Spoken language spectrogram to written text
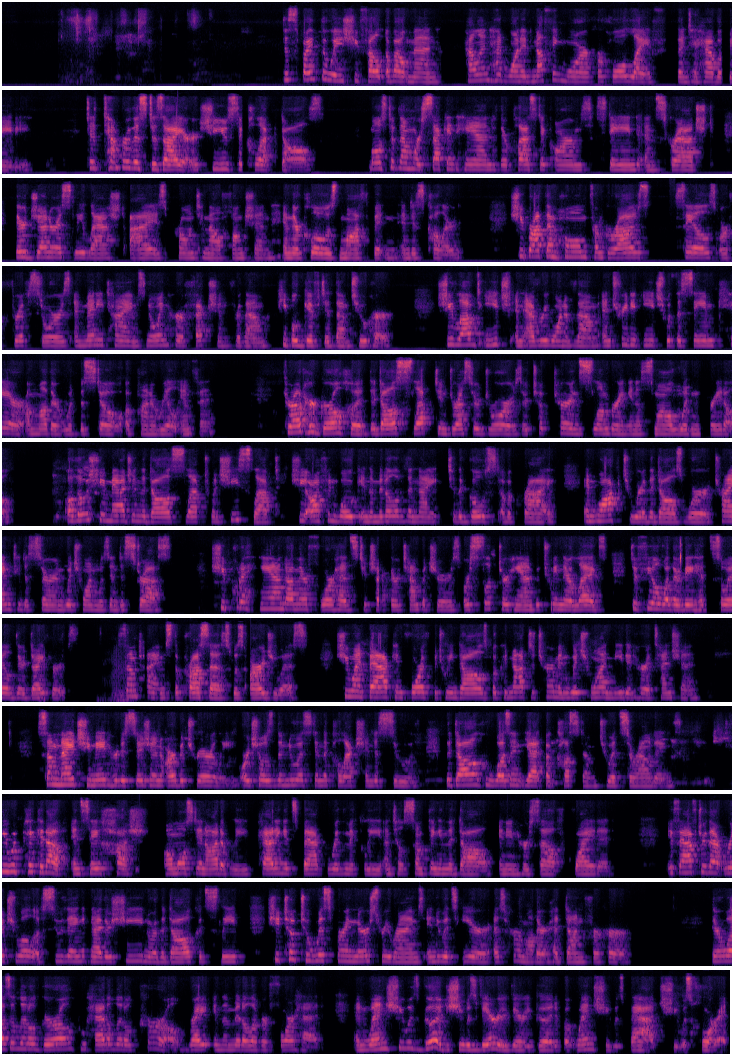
Despite the way she felt about men, Helen had wanted nothing more her whole life than to have a baby. To temper this desire, she used to collect dolls. Most of them were secondhand, their plastic arms stained and scratched, their generously lashed eyes prone to malfunction, and their clothes moth bitten and discolored. She brought them home from garage sales or thrift stores, and many times, knowing her affection for them, people gifted them to her. She loved each and every one of them and treated each with the same care a mother would bestow upon a real infant. Throughout her girlhood, the dolls slept in dresser drawers or took turns slumbering in a small wooden cradle. Although she imagined the dolls slept when she slept, she often woke in the middle of the night to the ghost of a cry and walked to where the dolls were, trying to discern which one was in distress she put a hand on their foreheads to check their temperatures or slipped her hand between their legs to feel whether they had soiled their diapers. Sometimes the process was arduous. She went back and forth between dolls, but could not determine which one needed her attention. Some nights she made her decision arbitrarily or chose the newest in the collection to soothe, the doll who wasn't yet accustomed to its surroundings. She would pick it up and say, hush, almost inaudibly, patting its back rhythmically until something in the doll and in herself quieted. If after that ritual of soothing neither she nor the doll could sleep, she took to whispering nursery rhymes into its ear as her mother had done for her. There was a little girl who had a little curl right in the middle of her forehead. And when she was good, she was very, very good. But when she was bad, she was horrid.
